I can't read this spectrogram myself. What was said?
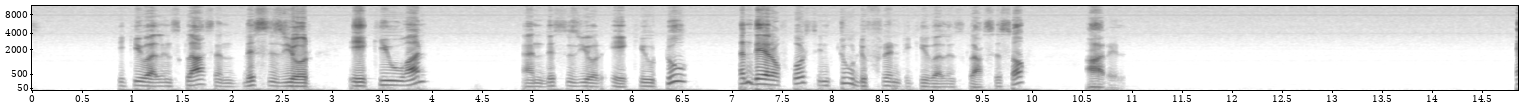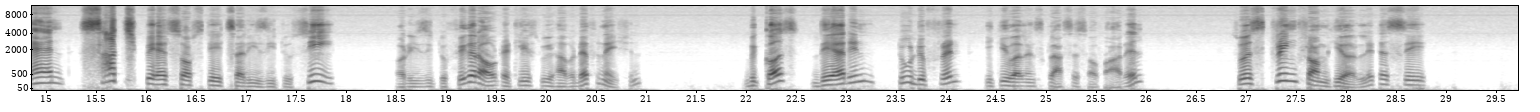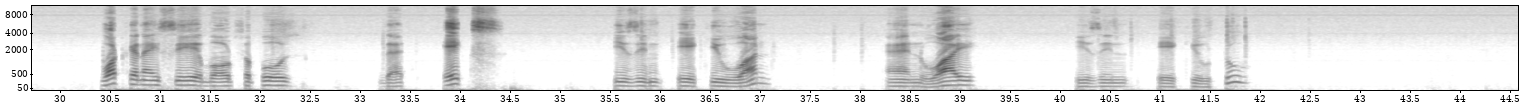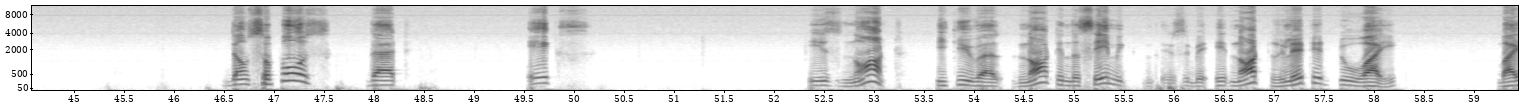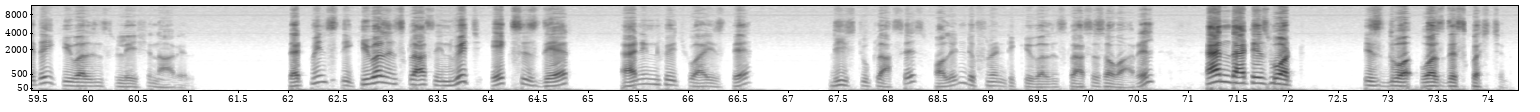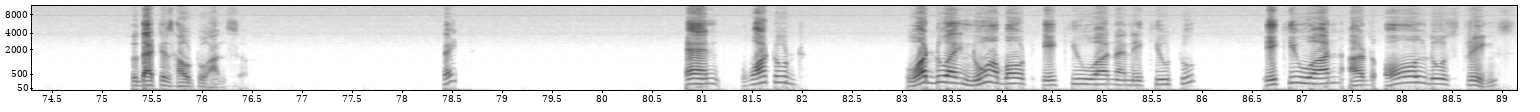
equivalence class and this is your AQ1 and this is your AQ2 and they are of course in two different equivalence classes of RL. And such pairs of states are easy to see or easy to figure out at least we have a definition because they are in two different equivalence classes of RL. So, a string from here let us say what can I say about suppose that x is in AQ1 and y is in AQ2 Now, suppose that x is not equivalent, not in the same, not related to y by the equivalence relation R L. That means, the equivalence class in which x is there and in which y is there, these two classes fall in different equivalence classes of R L and that is what is was this question. So, that is how to answer right. And what would what do I know about AQ1 and AQ2? AQ1 are all those strings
